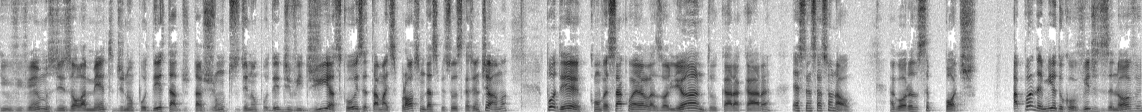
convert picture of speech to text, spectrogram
que vivemos de isolamento, de não poder estar tá, tá juntos, de não poder dividir as coisas, estar tá mais próximo das pessoas que a gente ama, poder conversar com elas olhando cara a cara é sensacional. Agora você pode. A pandemia do Covid-19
